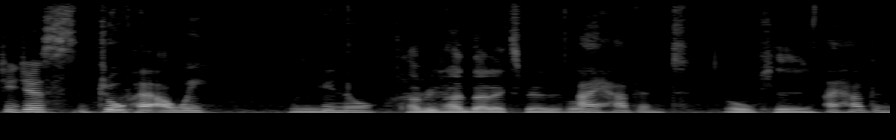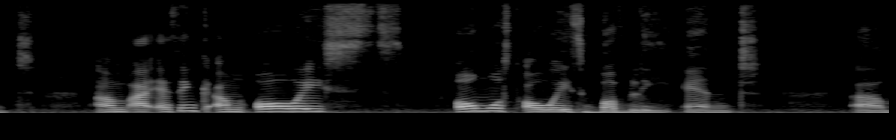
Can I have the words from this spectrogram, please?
she just drove her away, Mm. you know. Have you had that experience before? I haven't. okay. I haven't. Um, I, I think I'm always, almost always bubbly and um,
